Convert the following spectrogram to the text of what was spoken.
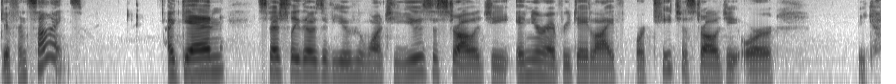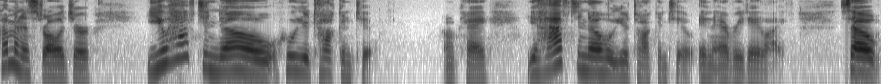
different signs. Again, especially those of you who want to use astrology in your everyday life or teach astrology or become an astrologer, you have to know who you're talking to. Okay? You have to know who you're talking to in everyday life. So,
